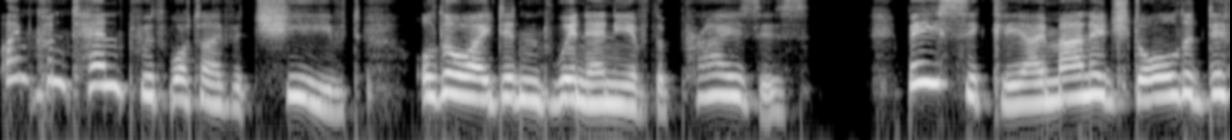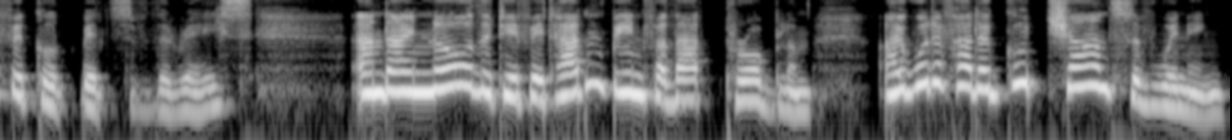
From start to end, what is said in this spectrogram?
I'm content with what I've achieved, although I didn't win any of the prizes. Basically, I managed all the difficult bits of the race, and I know that if it hadn't been for that problem, I would have had a good chance of winning.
